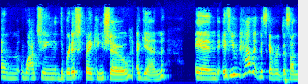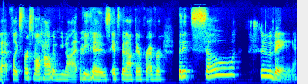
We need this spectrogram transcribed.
um, watching the British Baking Show again. And if you haven't discovered this on Netflix, first of all, how have you not? Because it's been out there forever, but it's so soothing.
